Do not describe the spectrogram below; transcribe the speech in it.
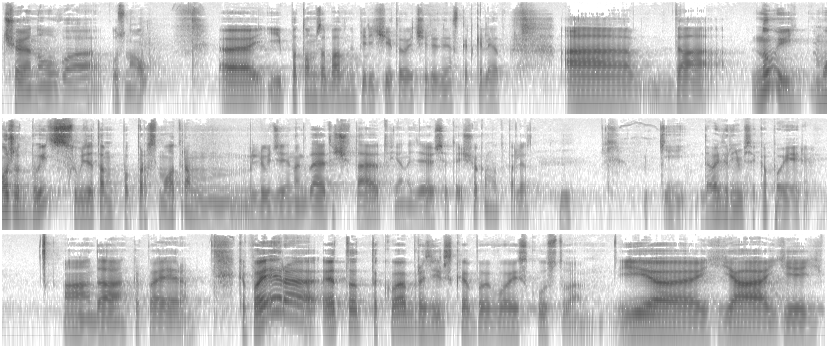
что я нового узнал. э, и потом забавно перечитывать через несколько лет. А, да, ну и может быть, судя там по просмотрам, люди иногда это читают. Я надеюсь, это еще кому-то полезно. Окей, давай вернемся к КПР. А, да, КПР. КПР – это такое бразильское боевое искусство. И э, я ей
